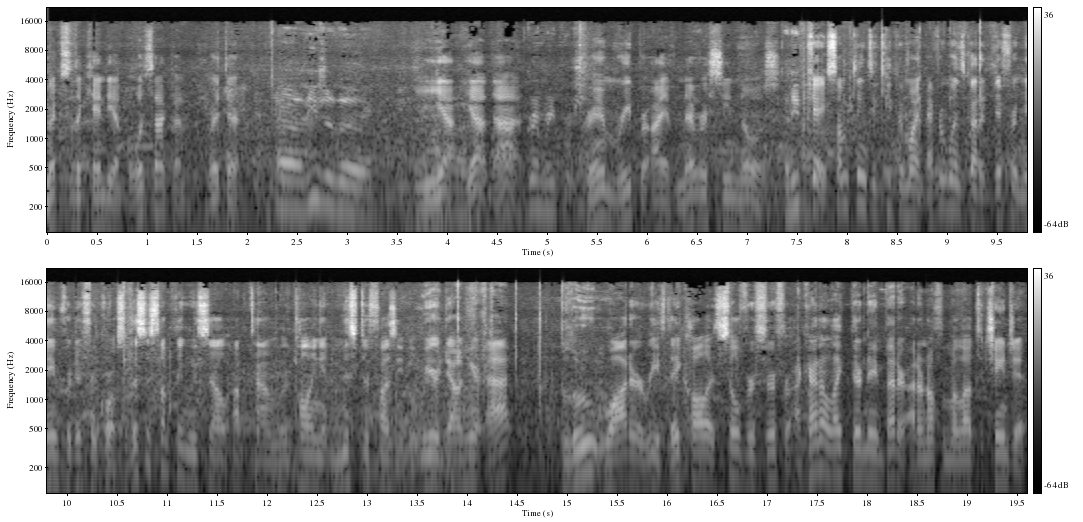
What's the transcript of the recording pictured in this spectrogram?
next to the candy apple? What's that gun right there? Uh, these are the Yeah, um, yeah, that. Grim Reapers. Grim Reaper. I have never seen those. Okay, something to keep in mind. Everyone's got a different name for different corals. So this is something we sell uptown. We're calling it Mr. Fuzzy, but we are down here at Blue Water Reef. They call it Silver Surfer. I kind of like their name better. I don't know if I'm allowed to change it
